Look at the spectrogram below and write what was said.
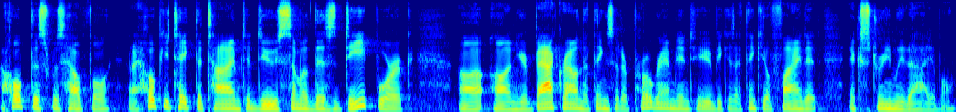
I hope this was helpful and I hope you take the time to do some of this deep work uh, on your background, the things that are programmed into you because I think you'll find it extremely valuable.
